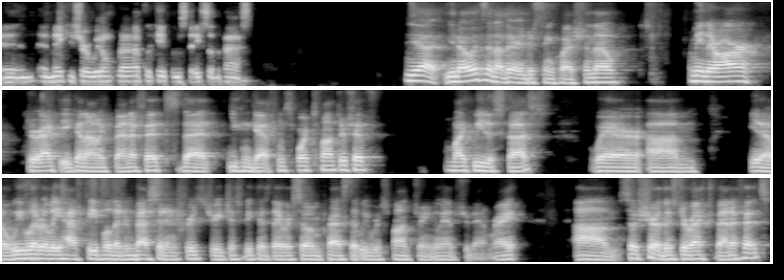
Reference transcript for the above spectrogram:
and and making sure we don't replicate the mistakes of the past. Yeah, you know, it's another interesting question though. I mean, there are direct economic benefits that you can get from sports sponsorship, like we discussed where um, you know we literally have people that invested in Fruit Street just because they were so impressed that we were sponsoring New Amsterdam, right? Um, so sure, there's direct benefits,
